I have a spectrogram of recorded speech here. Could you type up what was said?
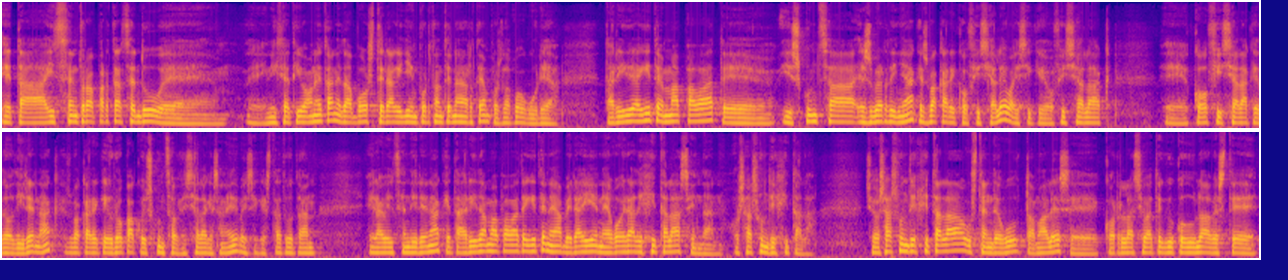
Eta hitz zentroa parte hartzen du e, e, iniziatiba honetan, eta bost eragile importantena artean pues, dago gurea. Eta egiten mapa bat e, hizkuntza ezberdinak, ez bakarrik ofiziale, baizik ofizialak, e, koofizialak edo direnak, ez bakarrik Europako hizkuntza ofizialak esan nahi, baizik estatutan erabiltzen direnak, eta ari da mapa bat egiten, ea, beraien egoera digitala zein dan, osasun digitala. Ze osasun digitala usten dugu, tamales, e, korrelazio bat dula beste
